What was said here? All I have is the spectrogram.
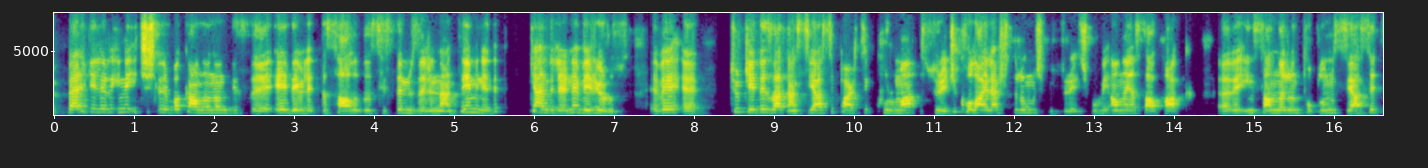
belgeleri yine İçişleri Bakanlığı'nın biz e, E-Devlet'te sağladığı sistem üzerinden temin edip kendilerine veriyoruz. E, ve e, Türkiye'de zaten siyasi parti kurma süreci kolaylaştırılmış bir süreç. Bu bir anayasal hak e, ve insanların toplumun siyaset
